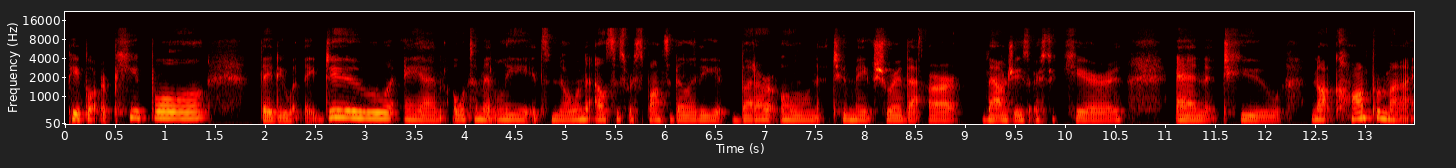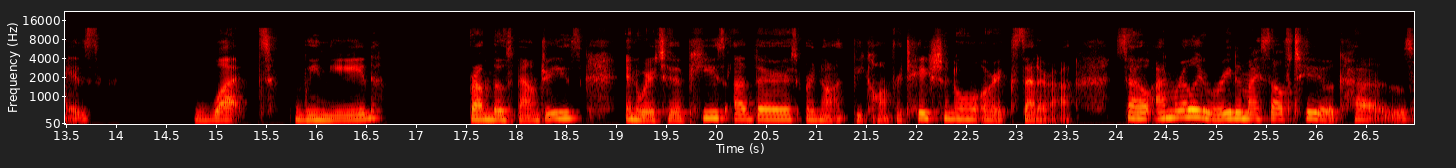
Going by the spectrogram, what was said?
People are people, they do what they do. And ultimately, it's no one else's responsibility but our own to make sure that our boundaries are secure and to not compromise what we need from those boundaries in order to appease others or not be confrontational or etc. So I'm really reading myself too because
